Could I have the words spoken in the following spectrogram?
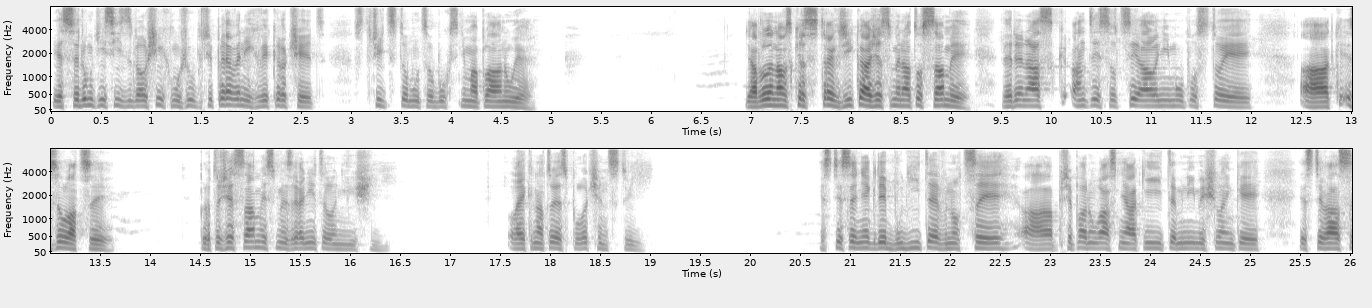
je sedm tisíc dalších mužů připravených vykročit vstříc tomu, co Bůh s nima plánuje. Ďábel nám skrz strach říká, že jsme na to sami. Vede nás k antisociálnímu postoji a k izolaci, protože sami jsme zranitelnější. Lék na to je společenství. Jestli se někdy budíte v noci a připadnou vás nějaký temné myšlenky, jestli vás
